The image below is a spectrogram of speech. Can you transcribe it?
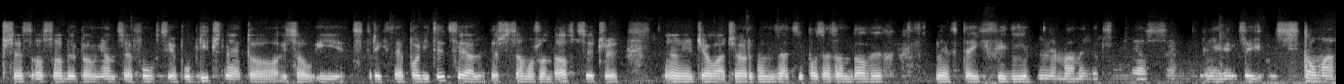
przez osoby pełniące funkcje publiczne. To są i stricte politycy, ale też samorządowcy czy e, działacze organizacji pozarządowych. W tej chwili mamy do czynienia z mniej więcej stoma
